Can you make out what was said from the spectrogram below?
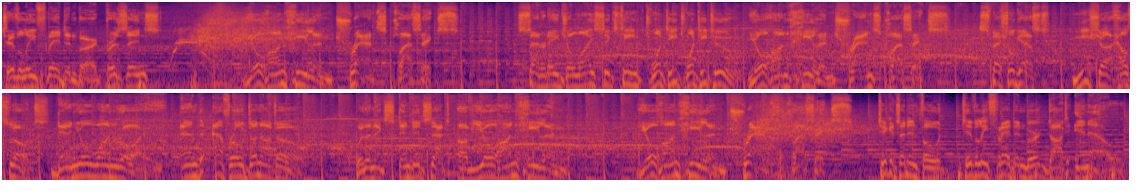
Tivoli Vredenburg presents Johan Gielen Trance Classics. Saturday, July 16, 2022. Johan Gielen Trance Classics. Special guests Misja Helsloot, Daniel Wanrooy, and Afro Donato. With an extended set of Johan Gielen. Johan Gielen Trance Classics. Tickets and info, tivolivredenburg.nl.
